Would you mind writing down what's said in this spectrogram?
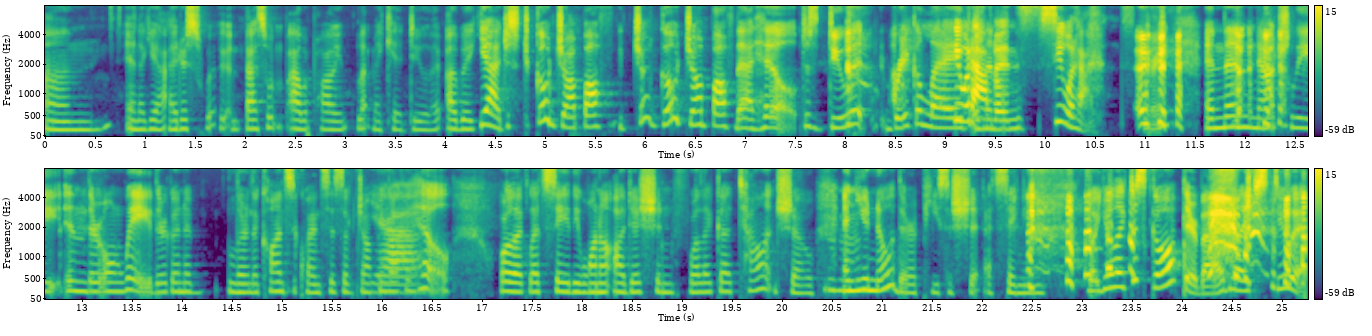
um and like yeah i just that's what i would probably let my kid do. Like i'd be like yeah just go jump off ju- go jump off that hill. Just do it. Break a leg see what and happens. see what happens right? And then naturally in their own way they're gonna learn the consequences of jumping off a hill. Or like let's say they want to audition for like a talent show Mm-hmm. and you know they're a piece of shit at singing but you're like just go up there bud. Like just do it.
